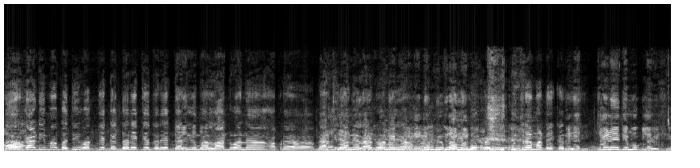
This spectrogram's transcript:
દર ગાડીમાં બધી વખતે દરેકે દરેક ગાડીઓમાં લાડવાના આપણે ગાંઠિયા ને લાડવાને મોકલેલી કૂતરા માટે કરી છે ચણેથી મોકલાવી છે.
